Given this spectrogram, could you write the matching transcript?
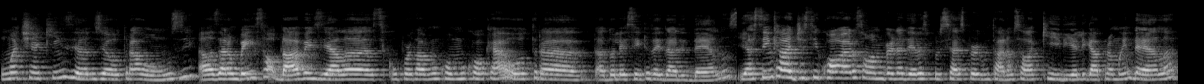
Uma tinha 15 anos e a outra 11. Elas eram bem saudáveis e elas se comportavam como qualquer outra adolescente da idade delas. E assim que ela disse qual era o seu nome verdadeiro, os policiais perguntaram se ela queria ligar para a mãe dela.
